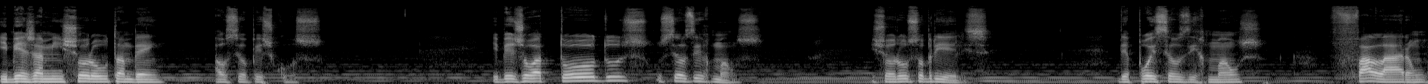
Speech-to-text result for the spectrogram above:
E Benjamim chorou também ao seu pescoço. E beijou a todos os seus irmãos, e chorou sobre eles depois seus irmãos falaram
